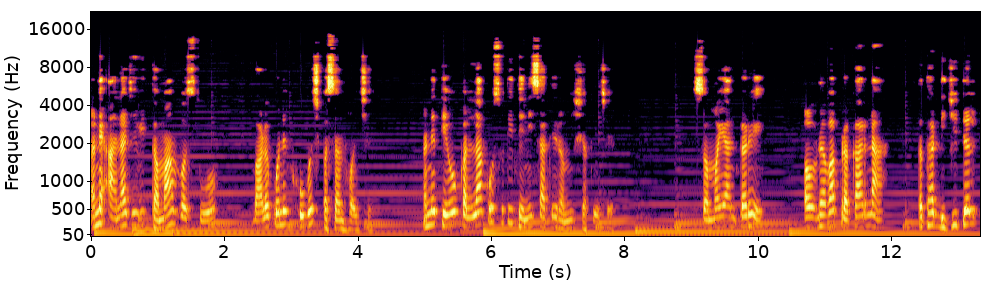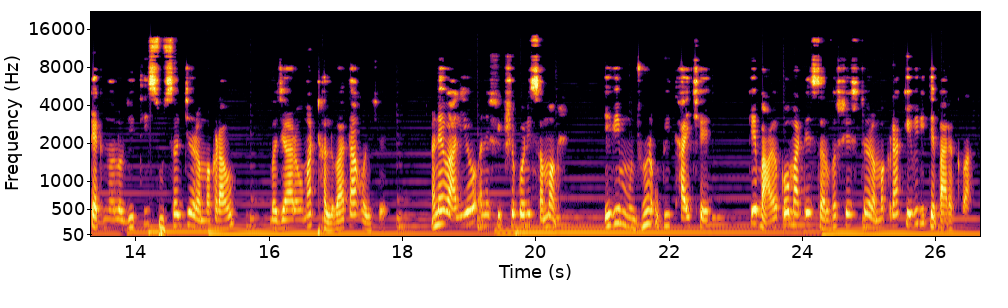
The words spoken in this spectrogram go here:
અને આના જેવી તમામ વસ્તુઓ બાળકોને ખૂબ જ પસંદ હોય છે. અને તેઓ કલાકો સુધી તેની સાથે રમી શકે છે. સમયાંતરે અવનવા પ્રકારના તથા ડિજિટલ ટેકનોલોજીથી સુસજ્જ રમકડાઓ બજારોમાં ઠલવાતા હોય છે. અને વાલીઓ અને શિક્ષકોની સમક્ષ એવી મૂંઝવણ ઊભી થાય છે કે બાળકો માટે સર્વશ્રેષ્ઠ રમકડા કેવી રીતે પારખવા?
